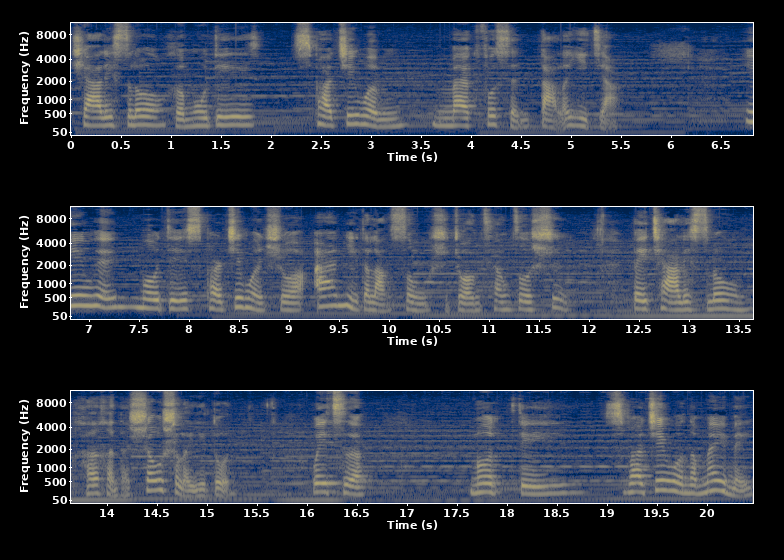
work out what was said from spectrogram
查理·斯隆和穆迪·斯帕金文·麦克弗森打了一架，因为穆迪·斯帕金文说安妮的朗诵是装腔作势。被查理·斯隆狠狠地收拾了一顿。为此，穆迪·斯帕吉文的妹妹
